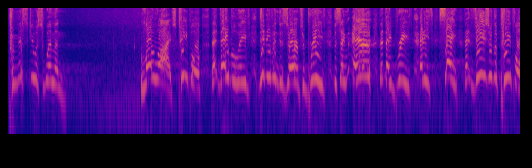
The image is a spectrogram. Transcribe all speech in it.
promiscuous women, low lives, people that they believed didn't even deserve to breathe the same air that they breathe. And he's saying that these are the people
